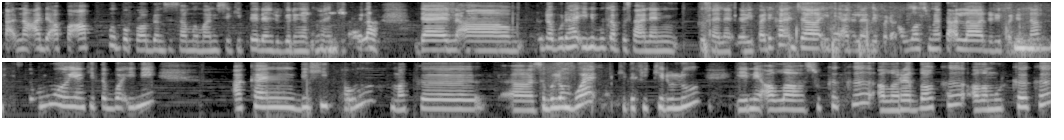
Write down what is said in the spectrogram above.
tak nak ada apa-apa pun problem sesama manusia kita dan juga dengan Tuhan kita lah dan um, mudah-mudahan ini bukan pesanan pesanan daripada Kak Jah ini adalah daripada Allah SWT daripada. Nabi semua yang kita buat ini akan dihitung maka uh, sebelum buat kita fikir dulu ini Allah suka ke Allah redha ke Allah murka ke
